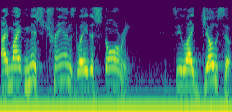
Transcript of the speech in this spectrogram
I might mistranslate a story. See, like Joseph.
